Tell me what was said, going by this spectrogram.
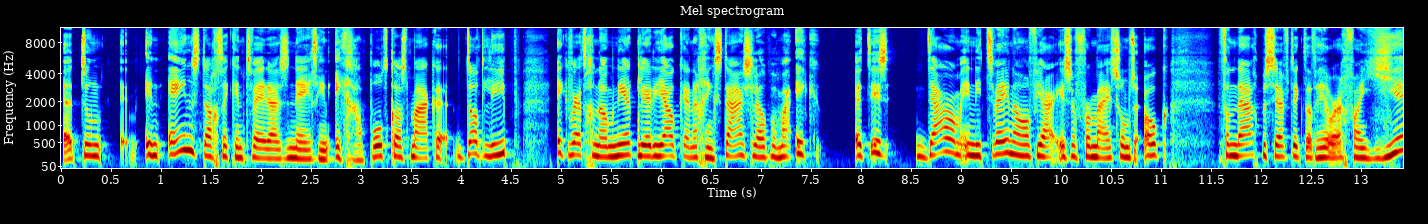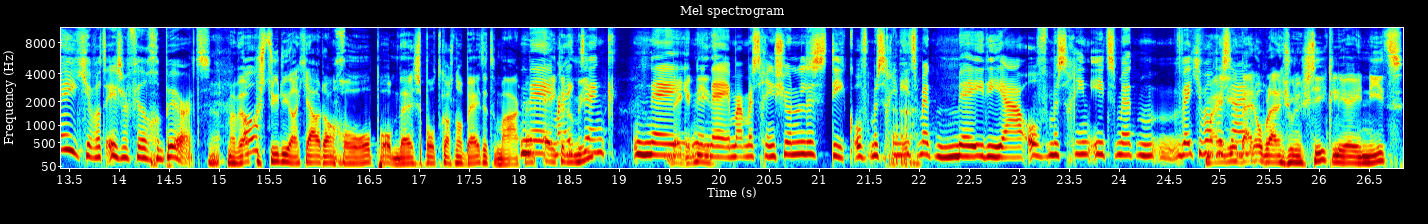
Uh, toen ineens dacht ik in 2019, ik ga een podcast maken. Dat liep. Ik werd genomineerd, leerde jou kennen, ging stage lopen. Maar ik, het is daarom in die 2,5 jaar is er voor mij soms ook. Vandaag besefte ik dat heel erg van jeetje, wat is er veel gebeurd. Ja, maar welke ook, studie had jou dan geholpen om deze podcast nog beter te maken? Nee, Economie? maar ik denk nee, denk nee, nee, maar misschien journalistiek of misschien ja. iets met media of misschien iets met weet je wat maar we zijn. bij de opleiding journalistiek leer je niet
